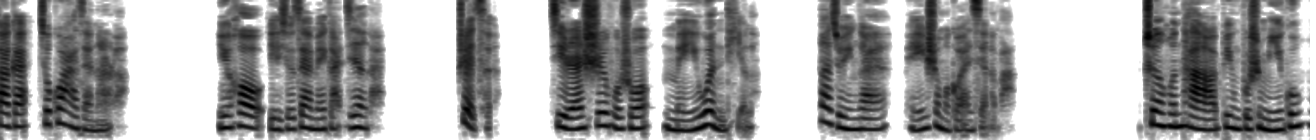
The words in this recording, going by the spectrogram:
大概就挂在那儿了，以后也就再没敢进来。这次既然师傅说没问题了。那就应该没什么关系了吧？镇魂塔并不是迷宫，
